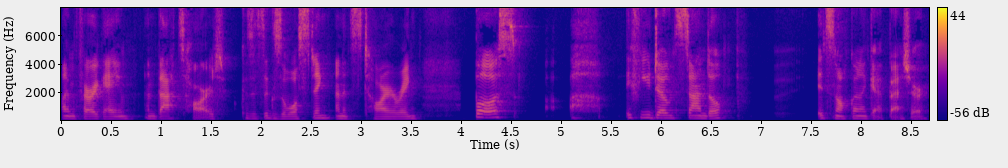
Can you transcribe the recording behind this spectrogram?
I'm fair game, and that's hard because it's exhausting and it's tiring. But uh, if you don't stand up, it's not going to get better.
